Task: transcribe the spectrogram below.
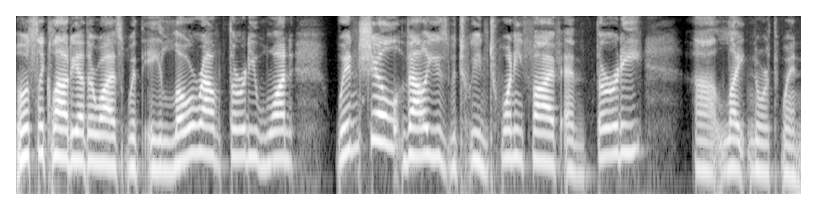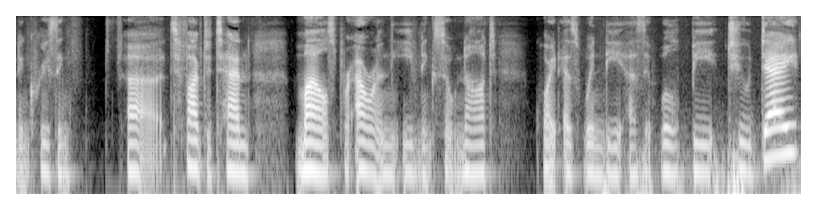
Mostly cloudy otherwise, with a low around 31. Wind chill values between 25 and 30. Uh, light north wind increasing uh, to 5 to 10 miles per hour in the evening, so not quite as windy as it will be today.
